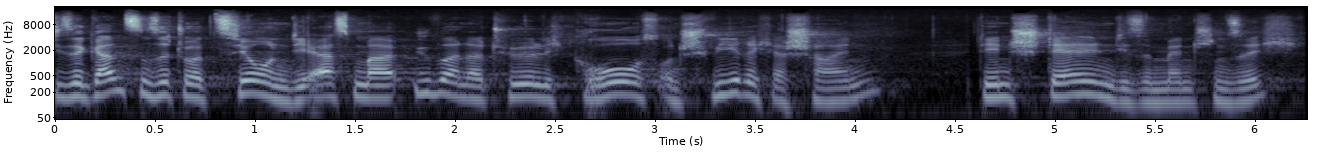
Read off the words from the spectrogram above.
Diese ganzen Situationen, die erstmal übernatürlich groß und schwierig erscheinen, denen stellen diese Menschen sich,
